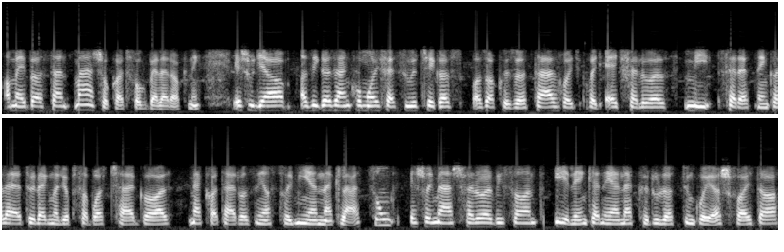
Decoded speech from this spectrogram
amelybe aztán másokat fog belerakni. És ugye az igazán komoly feszültség az, az a között áll, hogy, hogy egyfelől mi szeretnénk a lehető legnagyobb szabadsággal meghatározni azt, hogy milyennek látszunk, és hogy másfelől viszont élénken élnek körülöttünk olyasfajta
